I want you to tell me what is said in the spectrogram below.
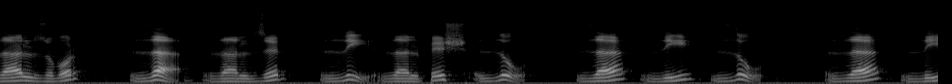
জাল জবর জা জাল জের, জি, জাল পেশ, জু জা জি, জু জা জি,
